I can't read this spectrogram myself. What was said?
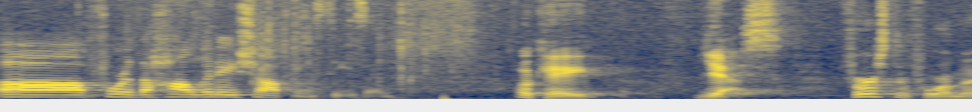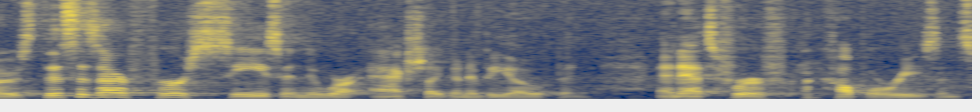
uh, for the holiday shopping season? Okay, yes. First and foremost, this is our first season that we're actually going to be open. And that's for a couple reasons.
